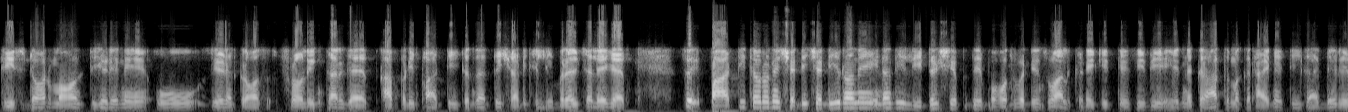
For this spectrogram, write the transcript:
ਕ੍ਰਿਸ ਡੋਰਮੌਂਟ ਜਿਹੜੇ ਨੇ, ਉਹ ਜਿਹੜਾ ਕ੍ਰਾਸ ਫਰੋਲਿੰਗ ਕਰ ਗਏ, ਆਪਣੀ ਪਾਰਟੀ ਕੰਜ਼ਰਵੇਟਿਵ ਛੱਡ ਕੇ ਲਿਬਰਲ ਚਲੇ ਗਏ। ਸੋ ਪਾਰਟੀ ਤਾਂ ਉਹਨਾਂ ਨੇ ਛੱਡੀ ਛੱਡੀ ਉਹਨਾਂ ਨੇ ਇਹਨਾਂ ਦੀ ਲੀਡਰਸ਼ਿਪ ਦੇ ਬਹੁਤ ਵੱਡੇ ਸਵਾਲ ਖੜੇ ਕੀਤੇ ਸੀ ਵੀ ਇਹ ਨਕਾਰਾਤਮਕ ਰਾਜਨੀਤੀ ਕਰਦੇ ਨੇ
